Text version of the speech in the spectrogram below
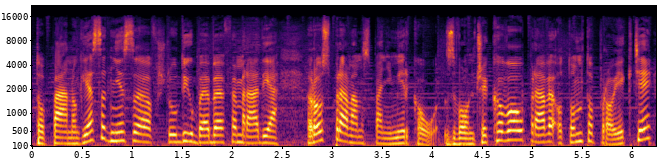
topánok. Ja sa dnes v štúdiu BBFM rádia rozprávam s pani Mirkou Zvončekovou práve o tomto projekte.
